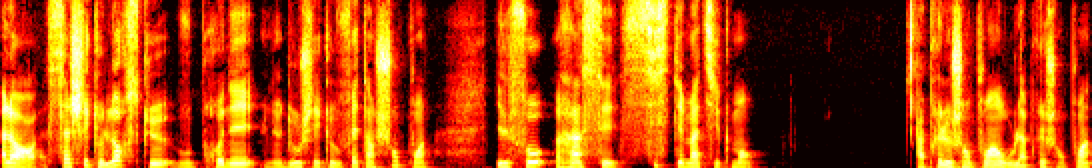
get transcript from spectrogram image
Alors, sachez que lorsque vous prenez une douche et que vous faites un shampoing, il faut rincer systématiquement après le shampoing ou l'après-shampoing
